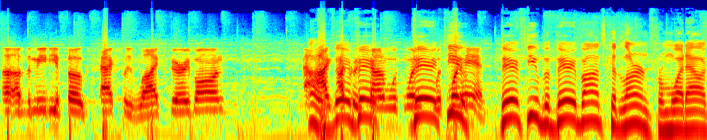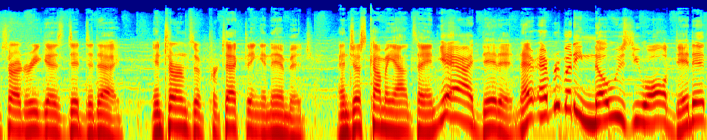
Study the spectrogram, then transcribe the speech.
uh, of the media folks actually liked Barry Bonds? Oh, I, I very, could very, count with one very with few, one hand. Very few, but Barry Bonds could learn from what Alex Rodriguez did today in terms of protecting an image. and just coming out and saying, yeah, I did it. And everybody knows you all did it.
